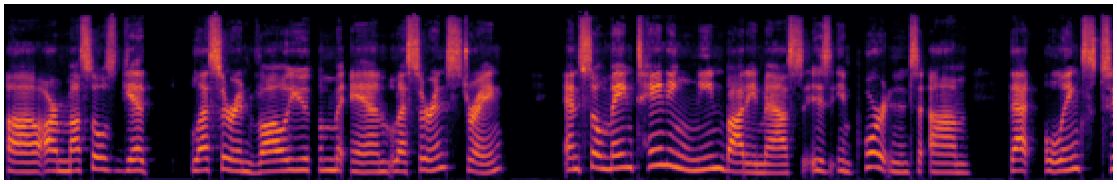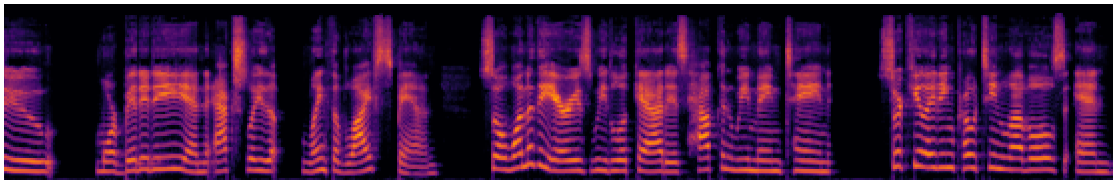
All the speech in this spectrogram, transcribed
Uh, our muscles get lesser in volume and lesser in strength. And so maintaining lean body mass is important. Um, that links to morbidity and actually the length of lifespan. So one of the areas we look at is how can we maintain circulating protein levels and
